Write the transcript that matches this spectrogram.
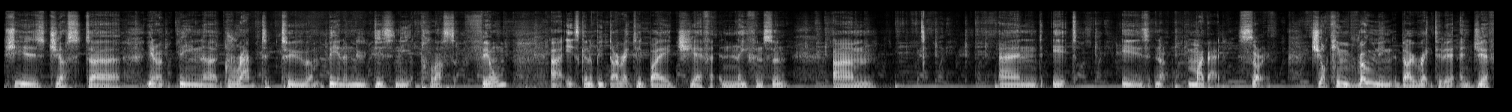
she is just, uh, you know, being uh, grabbed to um, be in a new Disney Plus film. Uh, it's going to be directed by Jeff Nathanson. Um, and it is, no, my bad. Sorry. Joachim Rønning directed it, and Jeff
